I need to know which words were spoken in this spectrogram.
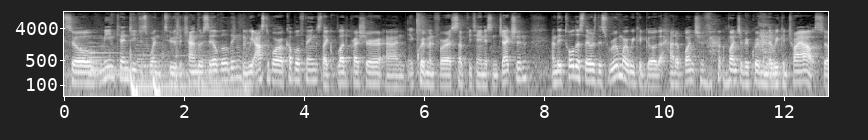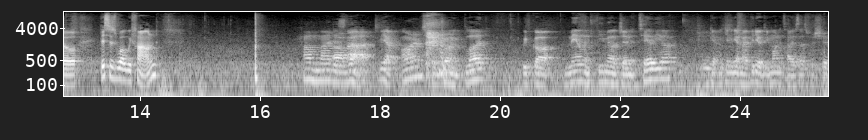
So me and Kenji just went to the Chandler Sale building and we asked to borrow a couple of things like blood pressure and equipment for a subcutaneous injection. And they told us there was this room where we could go that had a bunch of a bunch of equipment that we could try out. So this is what we found. How mad is that? We have arms for drawing blood. We've got male and female genitalia. We're gonna get my video demonetized, that's for sure.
